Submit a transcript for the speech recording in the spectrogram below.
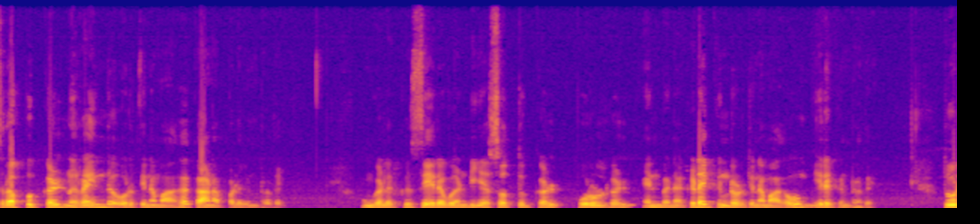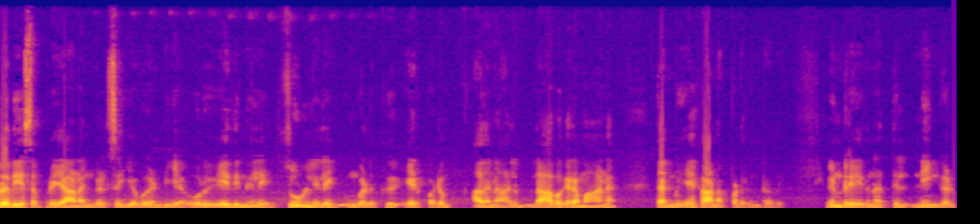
சிறப்புகள் நிறைந்த ஒரு தினமாக காணப்படுகின்றது. உங்களுக்கு சேர வேண்டிய சொத்துக்கள் பொருள்கள் என்பன கிடைக்கின்ற ஒரு தினமாகவும் இருக்கின்றது. தூரதேச பிரயாணங்கள் செய்ய வேண்டிய ஒரு ஏதிநிலை சூழ்நிலை உங்களுக்கு ஏற்படும். அதனாலும் லாபகரமான தன்மையே காணப்படுகின்றது. இன்றைய தினத்தில் நீங்கள்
